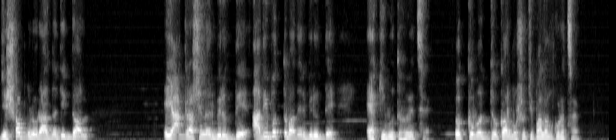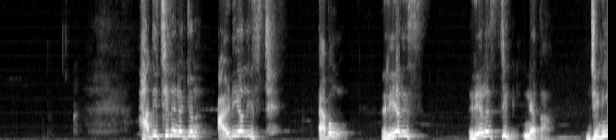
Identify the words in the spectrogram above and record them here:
যে সবগুলো রাজনৈতিক দল এই আগ্রাসনের বিরুদ্ধে, আধিপত্যবাদের বিরুদ্ধে একীভূত হয়েছে। ঐক্যবদ্ধ কর্মসূচি পালন করেছে। হাদি ছিলেন একজন আইডিয়ালিস্ট এবং রিয়েলিস্ট রিয়েলিস্টিক নেতা, যিনি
